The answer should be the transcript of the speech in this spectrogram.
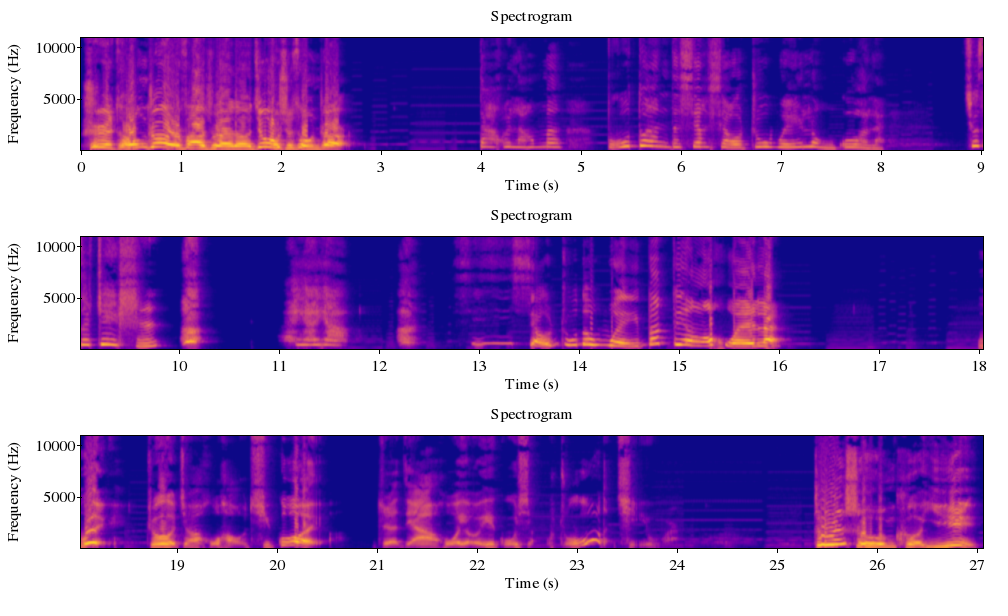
是从这儿发出来的，就是从这儿。大灰狼们不断的向小猪围拢过来，就在这时，哎呀呀，小猪的尾巴变了回来。喂，这家伙好奇怪呀！这家伙有一股小猪的气味，真是很可疑。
